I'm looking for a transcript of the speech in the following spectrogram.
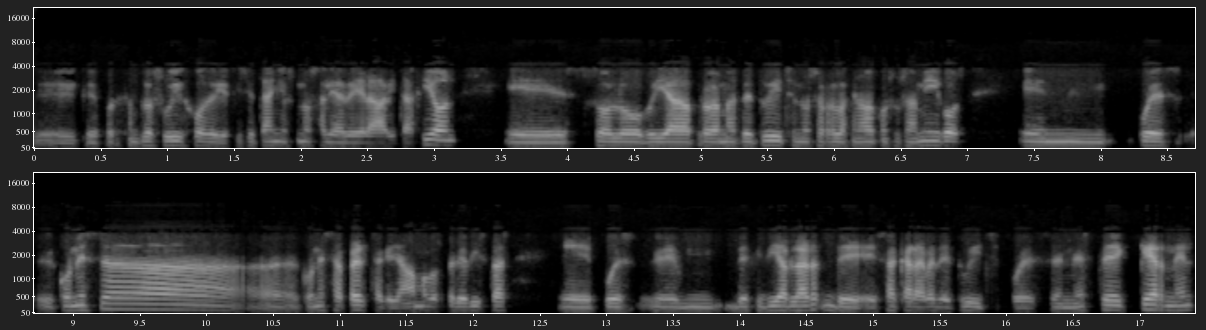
eh, que por ejemplo su hijo de 17 años no salía de la habitación, solo veía programas de Twitch, no se relacionaba con sus amigos. pues con esa, con esa percha que llamamos los periodistas, eh, pues em, decidí hablar de esa cara de Twitch. Pues en este kernel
